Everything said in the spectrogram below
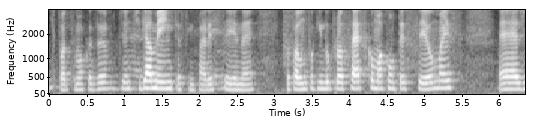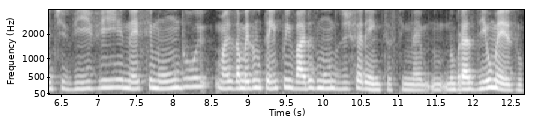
que pode ser uma coisa de antigamente, assim, parecer, né? Tô falando um pouquinho do processo, como aconteceu, mas é, a gente vive nesse mundo, mas ao mesmo tempo em vários mundos diferentes, assim, né? No Brasil mesmo.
